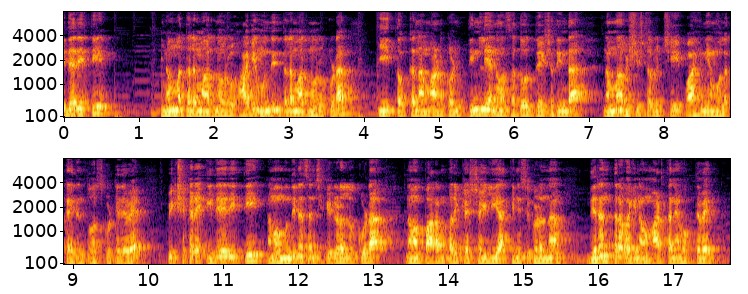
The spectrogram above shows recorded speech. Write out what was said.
ಇದೇ ರೀತಿ ನಮ್ಮ ತಲೆಮಾರಿನವರು, ಹಾಗೆ ಮುಂದಿನ ತಲೆಮಾರಿನವರು ಕೂಡ ಈ ತೊಕ್ಕನ ಮಾಡ್ಕೊಂಡು ತಿನ್ನಲಿ ಅನ್ನುವ ಸದೋದ್ದೇಶದಿಂದ ನಮ್ಮ ವಿಶಿಷ್ಟ ರುಚಿ ವಾಹಿನಿಯ ಮೂಲಕ ಇದನ್ನು ತೋರಿಸ್ಕೊಟ್ಟಿದ್ದೇವೆ. ವೀಕ್ಷಕರೇ, ಇದೇ ರೀತಿ ನಮ್ಮ ಮುಂದಿನ ಸಂಚಿಕೆಗಳಲ್ಲೂ ಕೂಡ ನಮ್ಮ ಪಾರಂಪರಿಕ ಶೈಲಿಯ ತಿನಿಸುಗಳನ್ನು ನಿರಂತರವಾಗಿ ನಾವು ಮಾಡ್ತಾನೆ ಹೋಗ್ತೇವೆ.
